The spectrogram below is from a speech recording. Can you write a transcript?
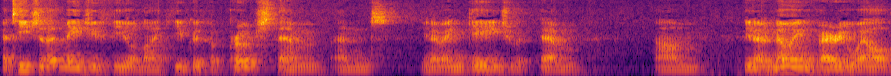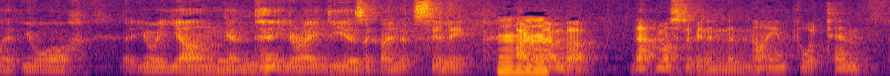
a teacher that made you feel like you could approach them and you know engage with them. Um, you know, knowing very well that you're that you're young and your ideas are kind of silly. Mm-hmm. I remember that must have been in the ninth or tenth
